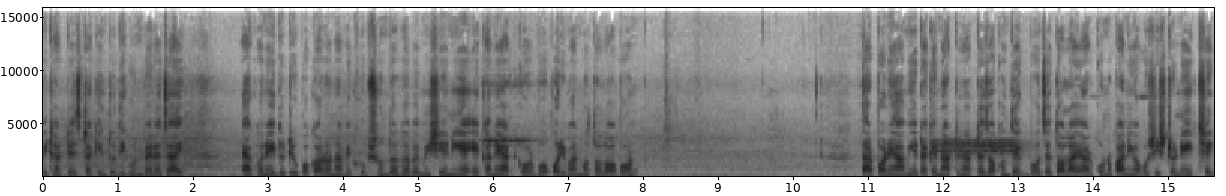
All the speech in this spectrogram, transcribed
পিঠার টেস্টটা কিন্তু দ্বিগুণ বেড়ে যায়। এখন এই দুটি উপকরণ আমি খুব সুন্দরভাবে মিশিয়ে নিয়ে এখানে অ্যাড করব পরিমাণ মতো লবণ। তারপরে আমি এটাকে নাড়তে নাড়তে যখন দেখব যে তলায় আর কোনো পানি অবশিষ্ট নেই, ঠিক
